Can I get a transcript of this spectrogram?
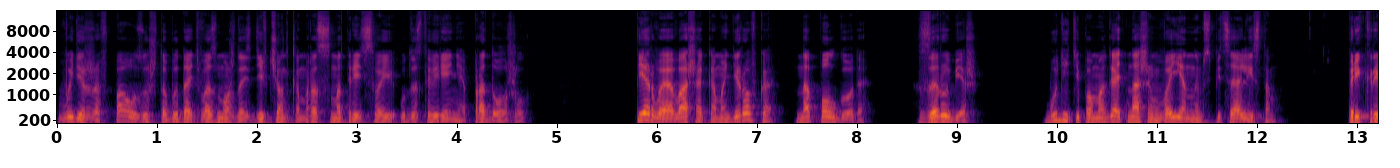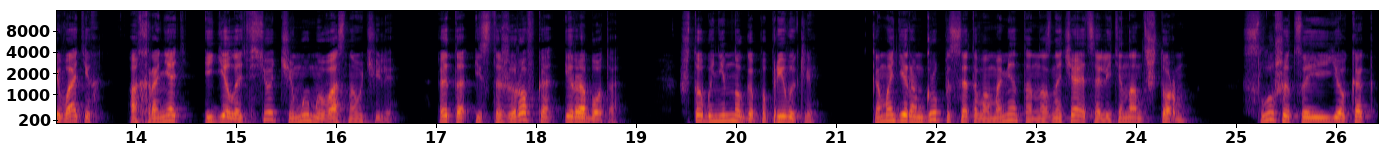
выдержав паузу, чтобы дать возможность девчонкам рассмотреть свои удостоверения, продолжил. Первая ваша командировка на полгода. За рубеж. Будете помогать нашим военным специалистам. Прикрывать их, охранять и делать все, чему мы вас научили. Это и стажировка, и работа. Чтобы немного попривыкли. Командиром группы с этого момента назначается лейтенант Шторм. Слушаться ее как...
